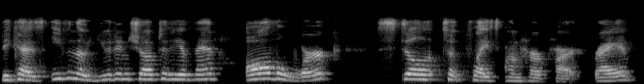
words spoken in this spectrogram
Because even though you didn't show up to the event, all the work still took place on her part, right?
